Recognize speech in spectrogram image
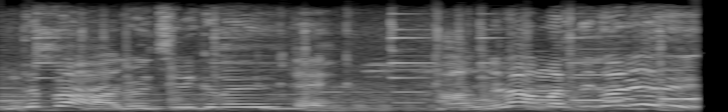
എന്താ ആലോചിച്ചിരിക്കണേ? അങ്ങനെ അമർത്തിക്കാലേ അത്.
